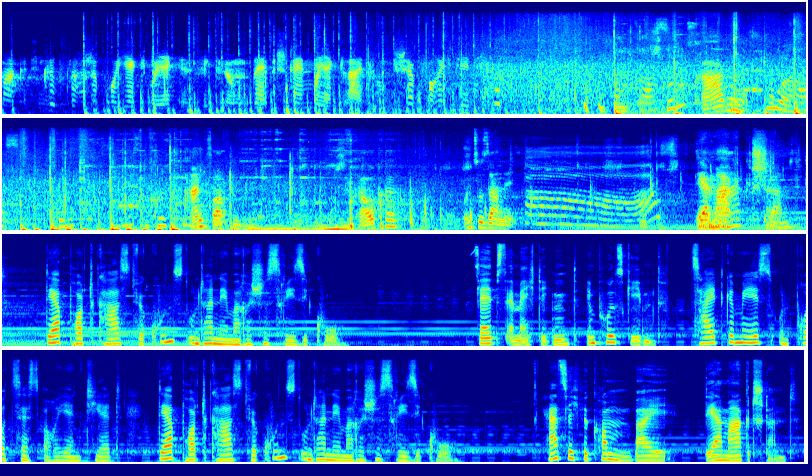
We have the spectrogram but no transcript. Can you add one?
Kulturmarketing, künstlerische Projekte, Projektentwicklung, Selbstständigkeit, Projektleitung, schöpferisch tätig. Fragen, Antworten. Frauke und Susanne. Der Marktstand. Der Podcast für kunstunternehmerisches Risiko. Selbstermächtigend, impulsgebend. Zeitgemäß und prozessorientiert. Der Podcast für kunstunternehmerisches Risiko. Herzlich willkommen bei Der Marktstand.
